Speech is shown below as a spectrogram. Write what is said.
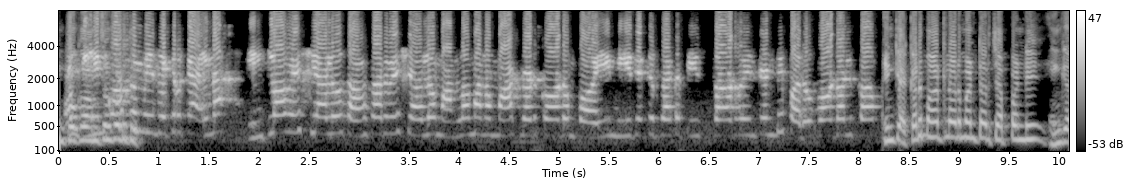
ఇంకొక అంశం కూడా దీనికోసం మీ దగ్గరికి అయినా ఇంట్లో విషయాలు సంసార విషయాలు మనలో మనం మాట్లాడుకోవడం పోయి మీ దగ్గర దాకా తీసుకురావడం ఏంటండి? పరుగు పోవడం ఇంకెక్కడ మాట్లాడమంటారు చెప్పండి? ఇంకా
